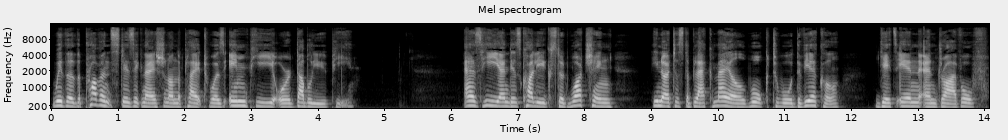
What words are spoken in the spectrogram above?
whether the province designation on the plate was MP or WP. As he and his colleague stood watching, he noticed a black male walk toward the vehicle, get in and drive off.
